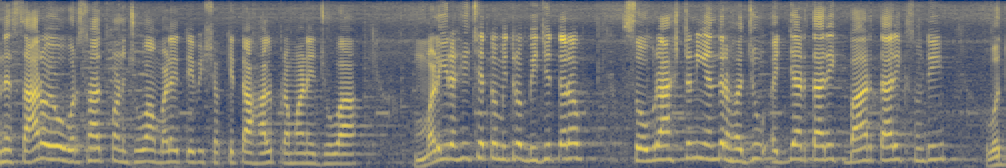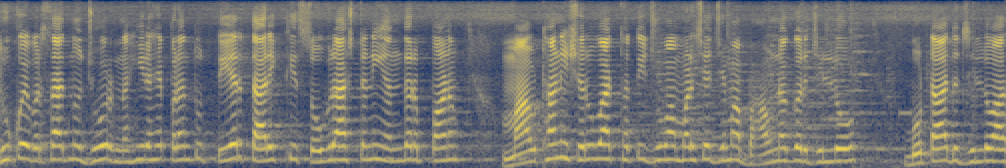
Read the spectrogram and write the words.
અને સારો એવો વરસાદ પણ જોવા મળે તેવી શક્યતા હાલ પ્રમાણે જોવા મળી રહી છે. તો મિત્રો, બીજી તરફ સૌરાષ્ટ્રની અંદર હજુ અગિયાર તારીખ, બાર તારીખ સુધી વધુ કોઈ વરસાદનું જોર નહીં રહે, પરંતુ તેર તારીખથી સૌરાષ્ટ્રની અંદર પણ માવઠાની શરૂઆત થતી જોવા મળશે, જેમાં ભાવનગર જિલ્લો, બોટાદ જિલ્લો આ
